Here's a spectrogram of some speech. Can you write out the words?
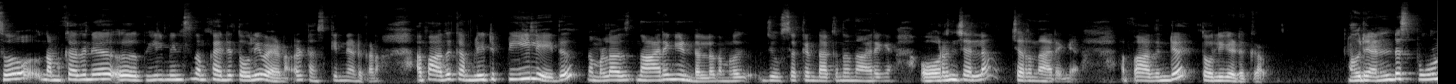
സോ നമുക്കതിന് പീൽ മീൻസ് നമുക്ക് അതിന്റെ തൊലി വേണം കേട്ടോ സ്കിൻ എടുക്കണം. അപ്പോൾ അത് കംപ്ലീറ്റ് പീൽ ചെയ്ത് നമ്മൾ നാരങ്ങ ഉണ്ടല്ലോ നമ്മൾ ജ്യൂസൊക്കെ ഉണ്ടാക്കുന്ന നാരങ്ങ ഓറഞ്ച് അല്ല ചെറുനാരങ്ങ. അപ്പോൾ അതിന്റെ തൊലി എടുക്കുക ഒരു രണ്ട് സ്പൂൺ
